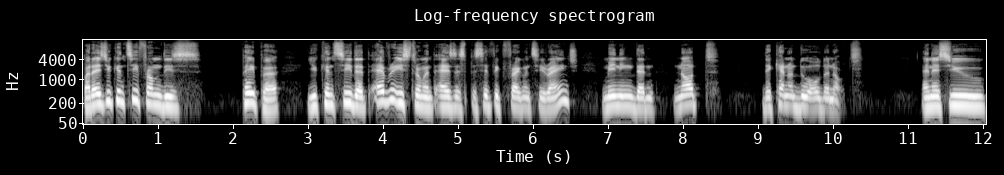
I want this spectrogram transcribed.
But as you can see from this paper, you can see that every instrument has a specific frequency range, meaning that not, they cannot do all the notes. And as you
